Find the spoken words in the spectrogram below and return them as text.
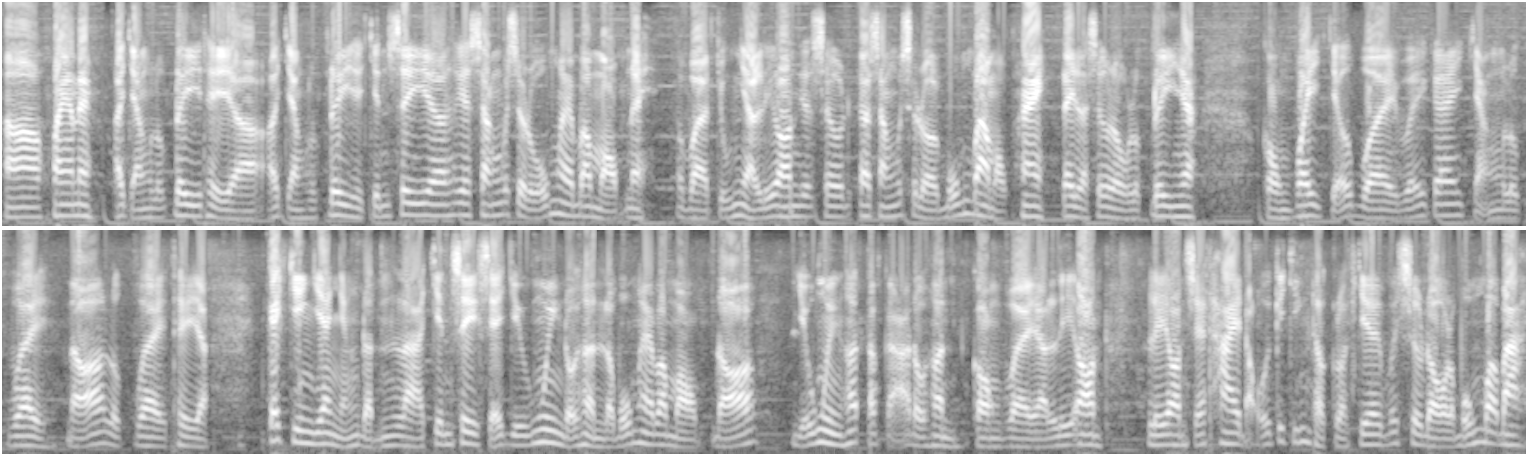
à, khoan anh em ở trận lượt đi thì à, ở trận lượt đi thì Chelsea à, ra sân với sơ đồ 4231 này và chủ nhà Lyon ra, sơ, ra sân với sơ đồ 4312 đây là sơ đồ lượt đi nha. Còn quay trở về với cái trận lượt về đó lượt về thì à, các chuyên gia nhận định là Chelsea sẽ giữ nguyên đội hình là 4231 đó giữ nguyên hết tất cả đội hình. Còn về à, Lyon Lyon sẽ thay đổi cái chiến thuật là chơi với sơ đồ là 433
